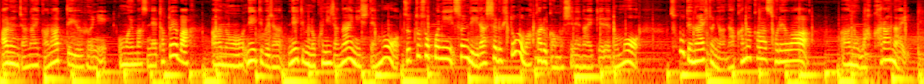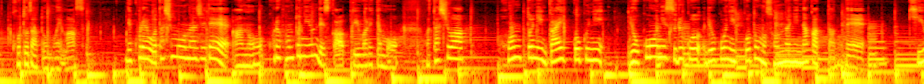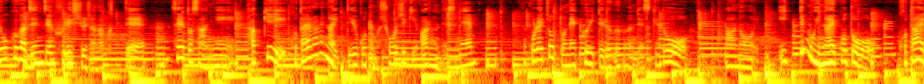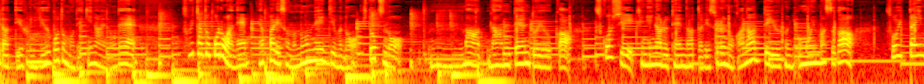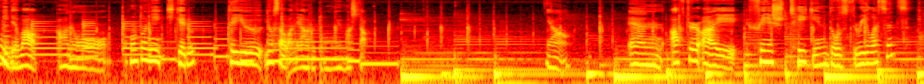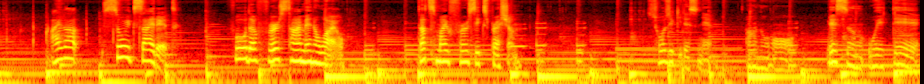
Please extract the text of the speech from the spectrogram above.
あるんじゃないかなっていうふうに思いますね。例えばあのネイティブじゃネイティブの国じゃないにしてもずっとそこに住んでいらっしゃる人はわかるかもしれないけれどもそうでない人にはなかなかそれはあのわからないことだと思います。でこれ私も同じであのこれ本当に言うんですか？って言われても私は本当に外国に旅行にするこ旅行に行くこともそんなになかったので記憶が全然フレッシュじゃなくて生徒さんにはっきり答えられないっていうことも正直あるんですね。これちょっとね悔いてる部分ですけどあの言ってもいないことを答えだっていうふうに言うこともできないのでそういったところはねやっぱりそのノンネイティブの一つの、うん、まあ難点というか少し気になる点だったりするのかなっていうふうに思いますがそういった意味ではあの本当に聞けるっていう良さはねあると思いました。Yeah. And after I finished taking those three lessons, I got so excited for the first time in a while. That's my first expression. 正直ですねあのレッスンを終えて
